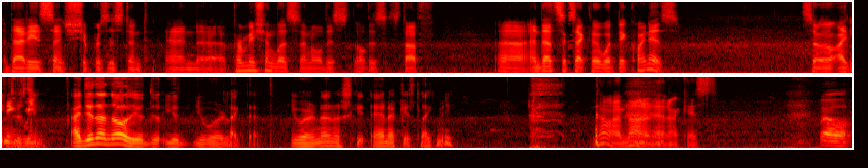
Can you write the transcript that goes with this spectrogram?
that is censorship resistant and uh, permissionless and all this all this stuff. Uh, and that's exactly what Bitcoin is. So I think we. I didn't know you do, you you were like that. You were an anarchi- anarchist like me. No, I'm not an anarchist. Well,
